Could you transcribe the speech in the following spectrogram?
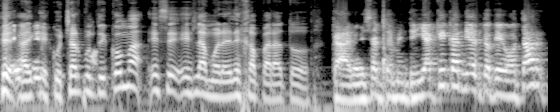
hay que escuchar punto y coma, ese es la moraleja para todo. Claro, exactamente. ¿Y a qué candidato hay que votar?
